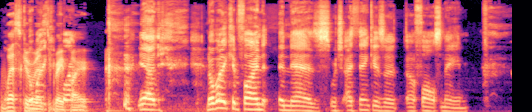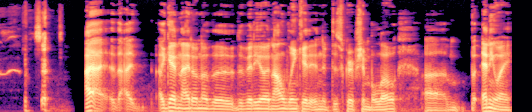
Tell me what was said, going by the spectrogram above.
Wesker was the great find, part. yeah, nobody can find Inez, which I think is a, a false name. so, I, I again, I don't know the the video, and I'll link it in the description below. Um, but anyway,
